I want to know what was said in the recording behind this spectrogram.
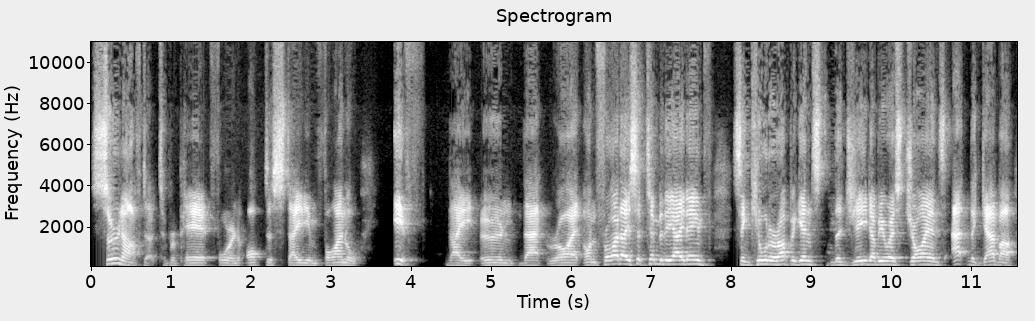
soon after to prepare for an Optus Stadium final if they earn that right. On Friday, September the 18th, St Kilda up against the GWS Giants at the Gabba.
